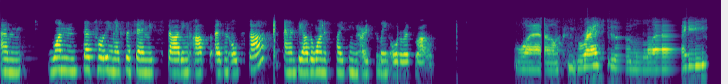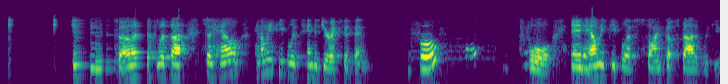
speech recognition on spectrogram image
um, one that's holding an XFM is starting up as an all-star, and the other one is placing an OsoLean order as well. Wow! Congratulations. So let's, let's uh, so how how many people attended your XFM? Four. Four. And how many people have signed got started with you?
